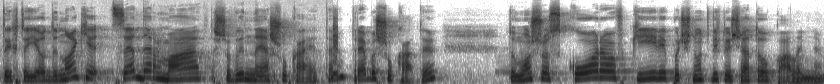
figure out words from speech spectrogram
тих, хто є одинокі. Це дарма, що ви не шукаєте. Треба шукати. Тому що скоро в Києві почнуть відключати опалення.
